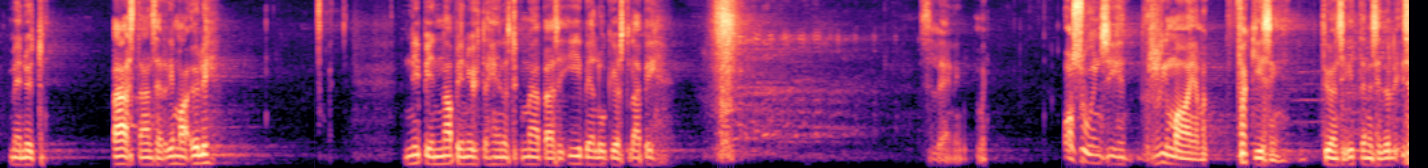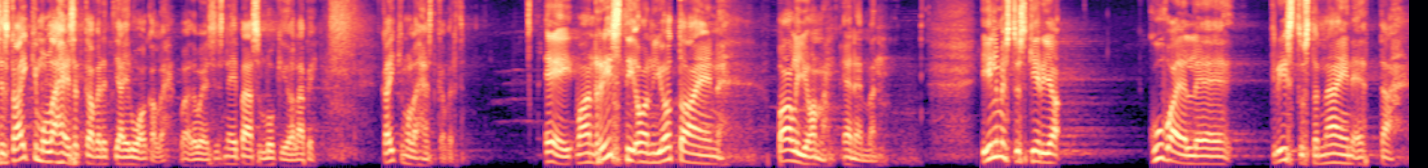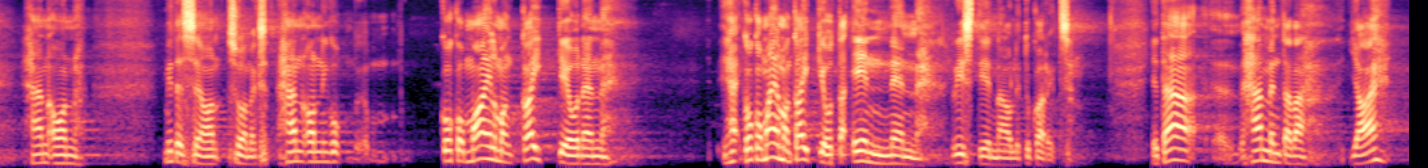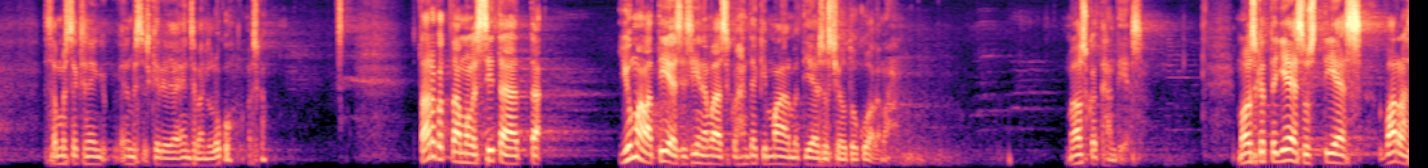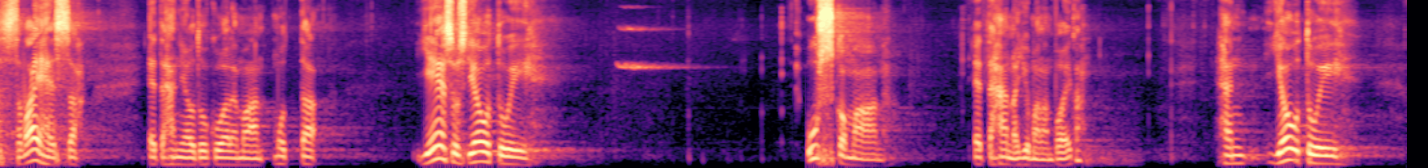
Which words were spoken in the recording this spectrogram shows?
me nyt päästään sen rima yli. Nipin napin yhtä hienosti, kun mä pääsin IB-lukiosta läpi. Silleen, niin mä osuin siihen rimaan ja mä väkisin työnsin itteni siitä yli. Siis kaikki mun läheiset kaverit jäi luokalle, by the way. Siis ne ei päässyt lukioon läpi. Kaikki mun läheiset kaverit. Ei, vaan risti on jotain paljon enemmän. Ilmestyskirja kuvailee Kristusta näin, että hän on, miten se on suomeksi, hän on niin koko maailman kaikkeuden, koko maailman kaikkeutta ennen ristiin naulittu karitsa. Ja tämä äh, hämmentävä jae, se on muistaakseni ilmestyskirja ensimmäinen luku, olisiko? Tarkoittaa mulle sitä, että Jumala tiesi siinä vaiheessa, kun hän teki maailman, että Jeesus joutuu kuolemaan. Mä uskon, että hän tiesi. Mä uskon, että Jeesus ties varhaisessa vaiheessa, että hän joutuu kuolemaan, mutta Jeesus joutui uskomaan, että hän on Jumalan poika. Hän joutui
